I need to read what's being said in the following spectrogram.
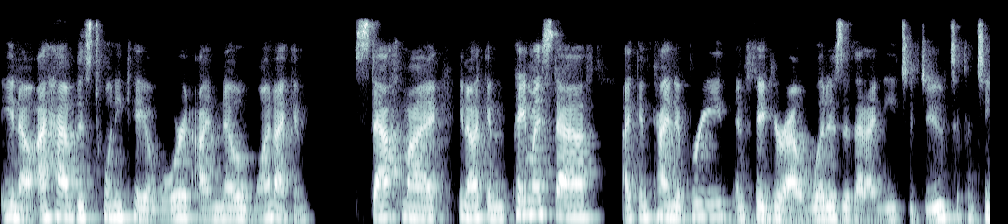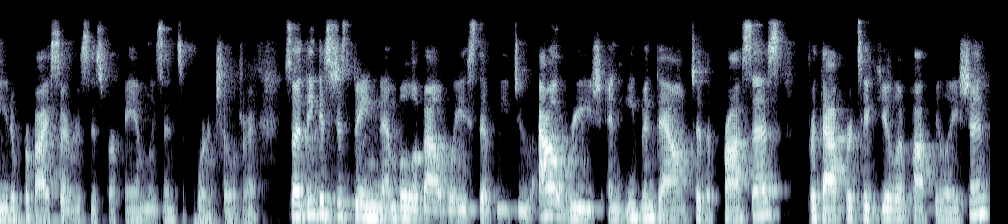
you know, I have this 20K award. I know one, I can staff my, you know, I can pay my staff, I can kind of breathe and figure out what is it that I need to do to continue to provide services for families and support children. So I think it's just being nimble about ways that we do outreach and even down to the process for that particular population.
